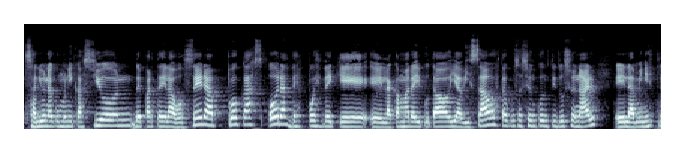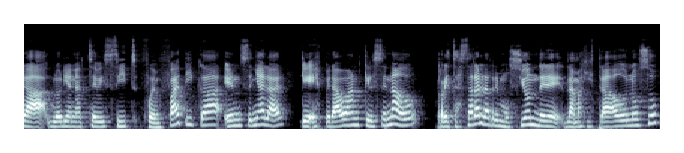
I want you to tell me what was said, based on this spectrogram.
Salió una comunicación de parte de la vocera pocas horas después de que eh, la Cámara de Diputados había avisado esta acusación constitucional. Eh, la ministra Gloria Nachevich fue enfática en señalar que esperaban que el Senado rechazara la remoción de la magistrada Donoso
